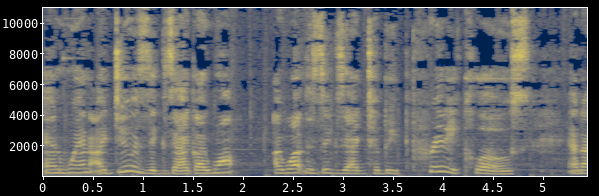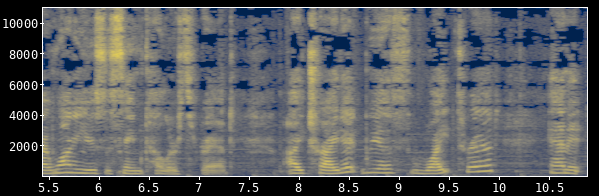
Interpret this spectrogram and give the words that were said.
And when I do a zigzag, I want, I want the zigzag to be pretty close and I want to use the same color thread. I tried it with white thread and it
